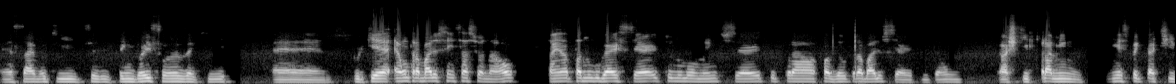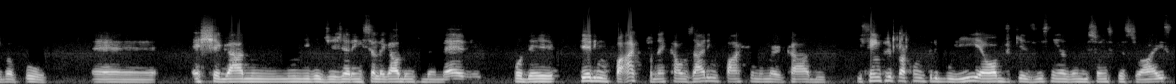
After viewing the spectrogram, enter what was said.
é, saiba que você tem dois fãs aqui. É, porque é um trabalho sensacional. Tá, tá no lugar certo, no momento certo, para fazer o trabalho certo. Então, acho que para mim, minha expectativa, pô, é, é chegar num, num, nível de gerência legal dentro da Ambev, poder ter impacto, né, causar impacto no mercado e sempre para contribuir. É óbvio que existem as ambições pessoais,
